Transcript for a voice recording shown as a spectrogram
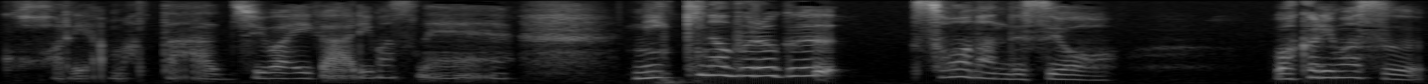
こりゃまた味わいがありますね。日記のブログ、そうなんですよ。わかります。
